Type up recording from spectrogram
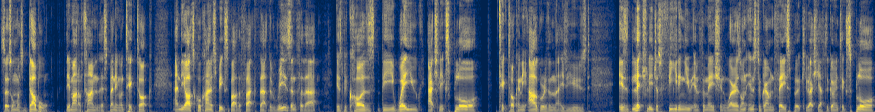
So it's almost double the amount of time that they're spending on TikTok. And the article kind of speaks about the fact that the reason for that is because the way you actually explore TikTok and the algorithm that is used is literally just feeding you information. Whereas on Instagram and Facebook, you actually have to go into explore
